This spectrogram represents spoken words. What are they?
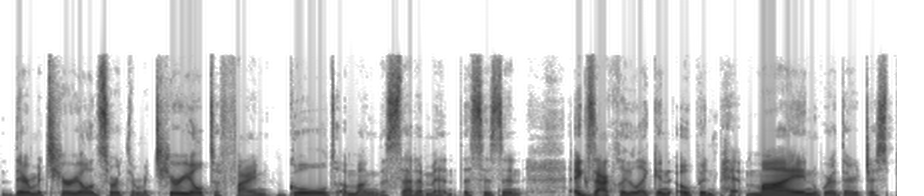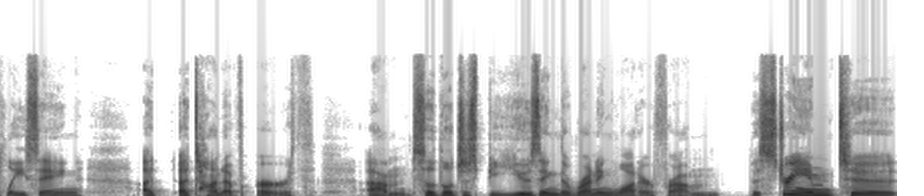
their material and sort their material to find gold among the sediment. This isn't exactly like an open pit mine where they're displacing a, a ton of earth. Um, so they'll just be using the running water from the stream to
